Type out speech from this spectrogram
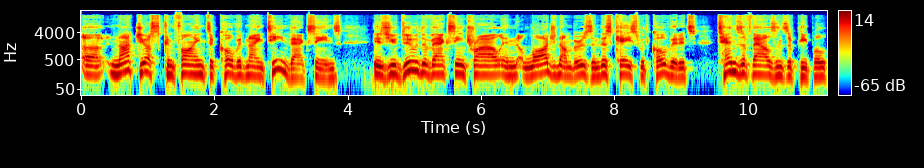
uh, not just confined to COVID 19 vaccines, is you do the vaccine trial in large numbers. In this case, with COVID, it's tens of thousands of people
